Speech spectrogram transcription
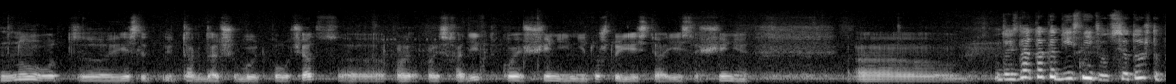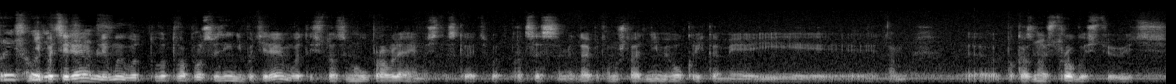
Ну вот, э, если и так дальше будет получаться, э, происходить, такое ощущение не то, что есть, а есть ощущение то есть, да, как объяснить вот все то, что происходит? Не потеряем сейчас? ли мы, вот, вот вопрос не потеряем в этой ситуации мы управляемость, так сказать, вот, процессами, да, потому что одними окриками и там, э, показной строгостью ведь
